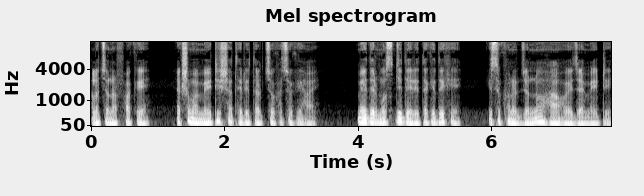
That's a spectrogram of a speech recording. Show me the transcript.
আলোচনার ফাঁকে একসময় মেয়েটির সাথে রিতার চোখাচোখি হয়। মেয়েদের মসজিদে রিতাকে দেখে কিছুক্ষণের জন্য হা হয়ে যায় মেয়েটি।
